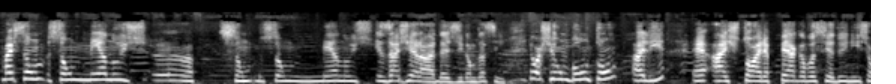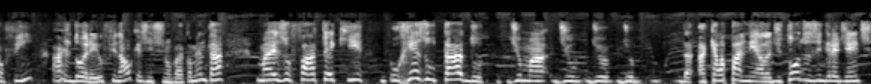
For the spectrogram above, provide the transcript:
mas são, são menos. ah, são, são menos exageradas, digamos assim. Eu achei um bom tom ali. É, a história pega você do início ao fim. Adorei o final, que a gente não vai comentar. Mas o fato é que o resultado de uma. de, de, de, da, aquela panela de todos os ingredientes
